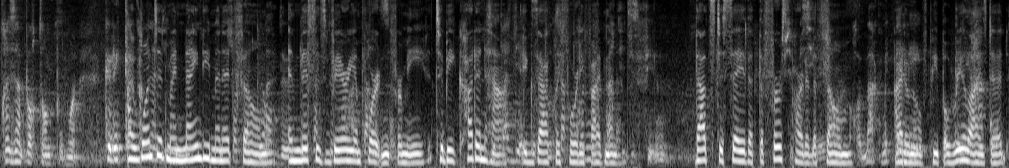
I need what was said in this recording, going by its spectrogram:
très importante pour moi, I wanted my 90 minute film, and this is very important for me, to be cut in half, exactly toute la première 45 minutes. That's to say that the first part of the film, I don't know if people realized it,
